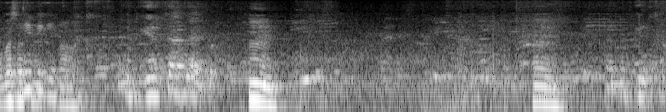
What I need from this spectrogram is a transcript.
बस. हां उदगीरचाच आहे तो. उदगीरचा.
